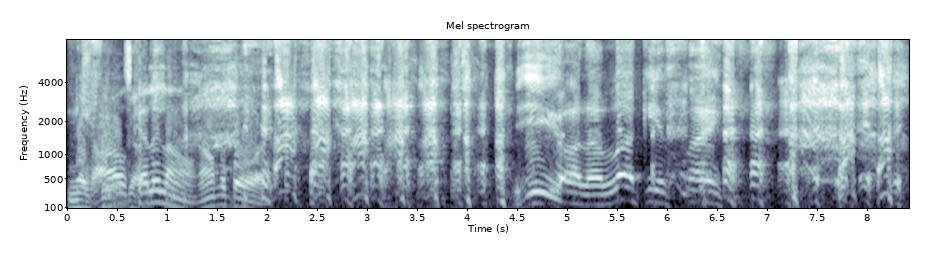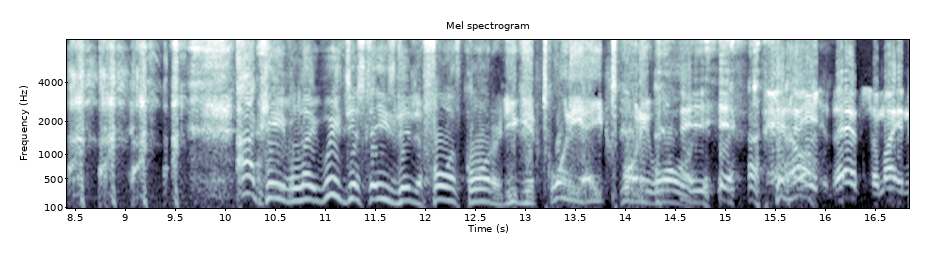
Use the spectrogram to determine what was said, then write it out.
No Charles Kelly. Long on the board. you are the luckiest thing. I can't believe we just eased into fourth quarter and you get 28-21. Hey, that's amazing.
